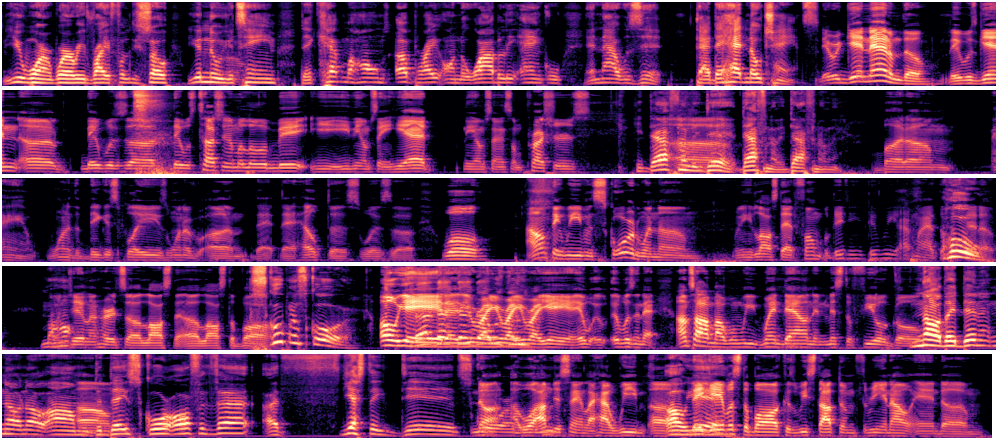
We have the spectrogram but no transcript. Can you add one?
you weren't worried, rightfully so. You knew your team. They kept Mahomes upright on the wobbly ankle, and that was it. That they had no chance. They were getting at him though. They was getting uh they was uh they was touching him a little bit. He you know what I'm saying? He had you know what I'm saying some pressures. He definitely Uh, did. Definitely, definitely. But um man, one of the biggest plays, one of um that that helped us was uh well, I don't think we even scored when um when he lost that fumble. Did he? Did we? I might have to Who? look that up. When Jalen Hurts uh, lost the uh, lost the ball. Scoop and score. Oh yeah, That- yeah, that- that- you're right, you're right, the- you're right. Yeah, yeah. It, it wasn't that. I'm talking about when we went down and missed the field goal. No, they didn't. No, no. Um, Um, did they score off of that? I th- yes, they did score. No, well, I'm just saying like how we. Uh, Oh, They gave us the ball because we stopped them three and out, and um,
